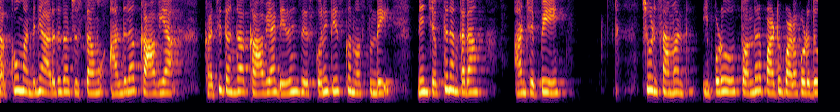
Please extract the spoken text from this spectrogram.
తక్కువ మందిని అరుదుగా చూస్తాము. అందులో కావ్య. ఖచ్చితంగా కావ్య డిజైన్స్ వేసుకొని తీసుకొని వస్తుంది. నేను చెప్తున్నాను కదా అని చెప్పి చూడు సమంత్ ఇప్పుడు తొందరపాటు పడకూడదు.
